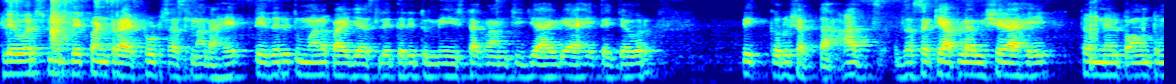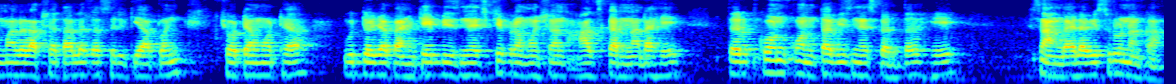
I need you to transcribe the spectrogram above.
फ्लेवर्समध्ये पण ड्रायफ्रूट्स असणार आहेत. ते जरी तुम्हाला पाहिजे असले तरी तुम्ही इंस्टाग्रामची जी आय डी आहे त्याच्यावर पिक करू शकता. आज जसं की आपला विषय आहे थंबनेल पाहून तुम्हाला लक्षात आलंच असेल की आपण छोट्या मोठ्या उद्योजकांचे बिझनेसचे प्रमोशन आज करणार आहे. तर कोण कोणता बिझनेस करतं हे सांगायला विसरू नका.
